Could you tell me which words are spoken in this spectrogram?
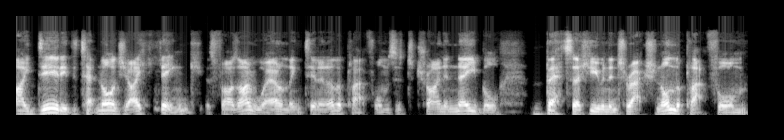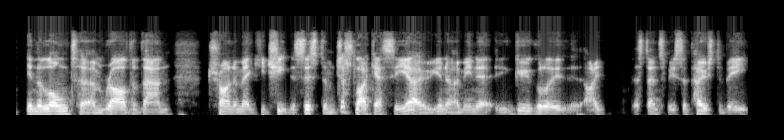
ideally the technology i think as far as i'm aware on linkedin and other platforms is to try and enable better human interaction on the platform in the long term rather than trying to make you cheat the system just like seo you know. I mean uh, google uh, i ostensibly supposed to be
